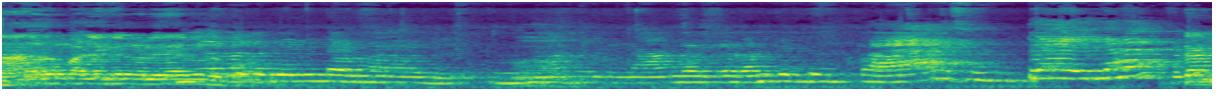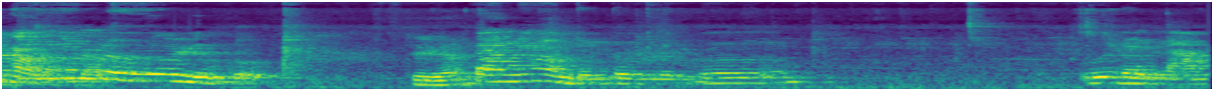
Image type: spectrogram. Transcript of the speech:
நாங்களும் பள்ளிக்கு சொல்லி தான் சரியா? வீடெல்லாம்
